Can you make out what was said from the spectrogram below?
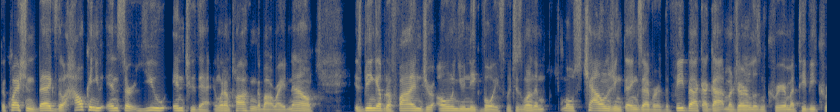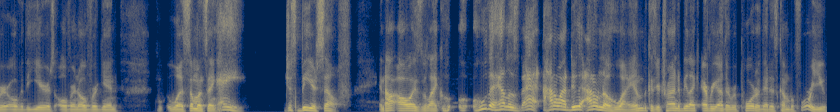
The question begs though, how can you insert you into that? And what I'm talking about right now is being able to find your own unique voice, which is one of the most challenging things ever. The feedback I got in my journalism career, my TV career over the years, over and over again, was someone saying, Hey, just be yourself. And I always like, who, who, the hell is that? How do I do that? I don't know who I am because you're trying to be like every other reporter that has come before you.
